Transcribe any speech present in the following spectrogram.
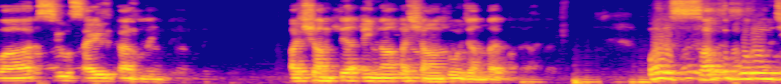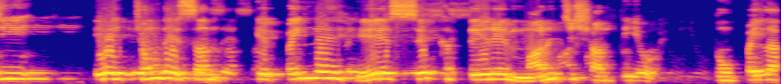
ਵਾਰ ਸੁਸਾਈਡ ਕਰ ਲੈਂਦੇ ਅਸ਼ਾਂਤ ਇੰਨਾ ਅਸ਼ਾਂਤ ਹੋ ਜਾਂਦਾ ਹੈ ਪਰ ਸਤਿਗੁਰੂ ਜੀ ਇਹ ਚਾਹੁੰਦੇ ਸਨ ਕਿ ਪਹਿਲੇ ਹੈ ਸਿੱਖ ਤੇਰੇ ਮਨ 'ਚ ਸ਼ਾਂਤੀ ਹੋਵੇ, ਤੂੰ ਪਹਿਲਾ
